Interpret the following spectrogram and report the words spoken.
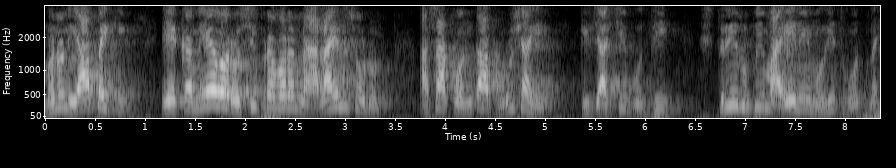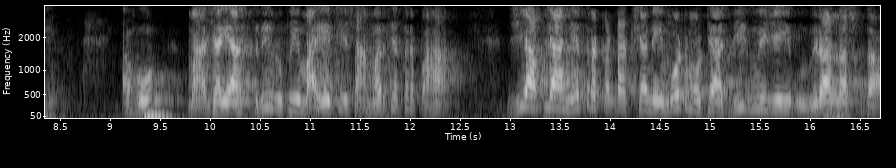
म्हणून यापैकी एकमेव ऋषीप्रवर नारायण सोडून असा कोणता पुरुष आहे की ज्याची बुद्धी स्त्रीरूपी मायेने मोहित होत नाही? अहो माझ्या या स्त्रीरूपी मायेचे सामर्थ्य तर पहा. जी आपल्या नेत्रकटाक्षाने मोठमोठ्या दिग्विजयी वीरांना सुद्धा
